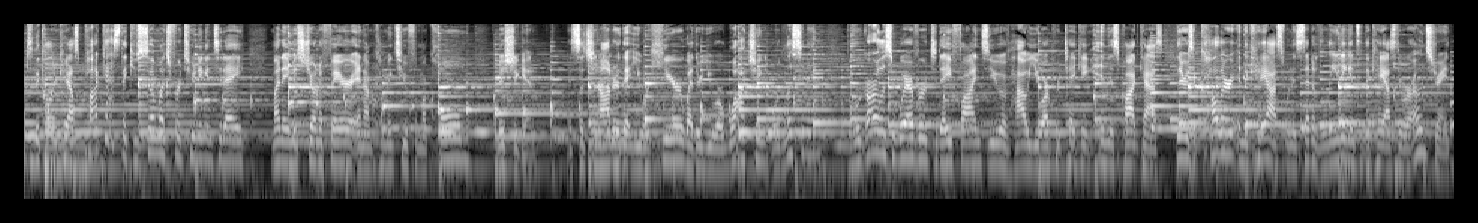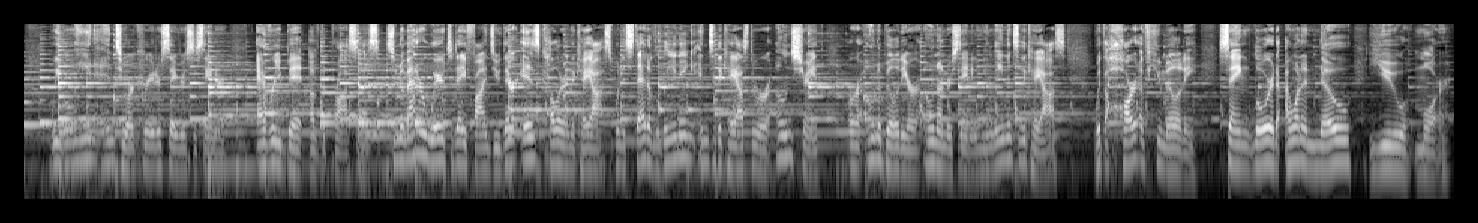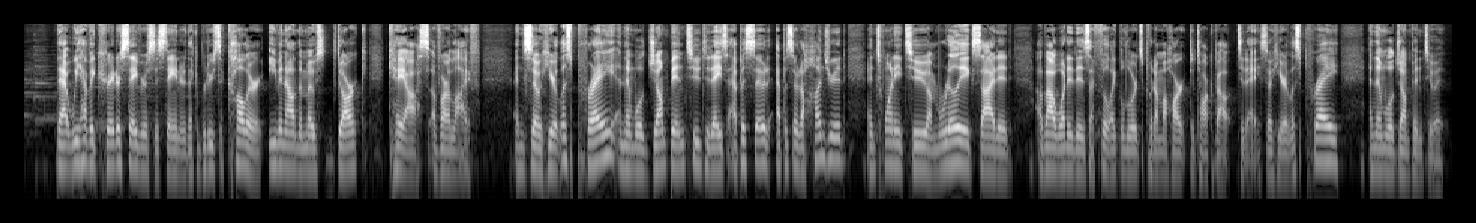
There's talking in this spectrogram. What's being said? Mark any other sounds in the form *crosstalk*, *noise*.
Welcome to the Color Chaos podcast. Thank you so much for tuning in today. My name is Jonah Fair, and I'm coming to you from Macomb, Michigan. It's such an honor that you are here, whether you are watching or listening. But regardless of wherever today finds you, of how you are partaking in this podcast, there's a color in the chaos when instead of leaning into the chaos through our own strength, we lean into our Creator, Savior, Sustainer every bit of the process. So, no matter where today finds you, there is color in the chaos when instead of leaning into the chaos through our own strength or our own ability or our own understanding, we lean into the chaos with a heart of humility, saying, Lord, I want to know you more that we have a creator, savior, sustainer that can produce a color even out of the most dark chaos of our life. And so, here, let's pray and then we'll jump into today's episode, episode 122. I'm really excited about what it is I feel like the Lord's put on my heart to talk about today. So, here, let's pray and then we'll jump into it.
